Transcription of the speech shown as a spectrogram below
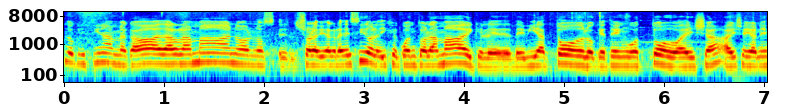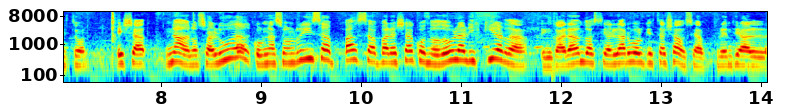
Cristina me acababa de dar la mano, yo le había agradecido, le dije cuánto la amaba y que le debía todo lo que tengo, todo a ella, a ella y a Néstor. Ella, nada, nos saluda con una sonrisa, pasa para allá cuando dobla a la izquierda, encarando hacia el árbol que está allá, o sea, frente al,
